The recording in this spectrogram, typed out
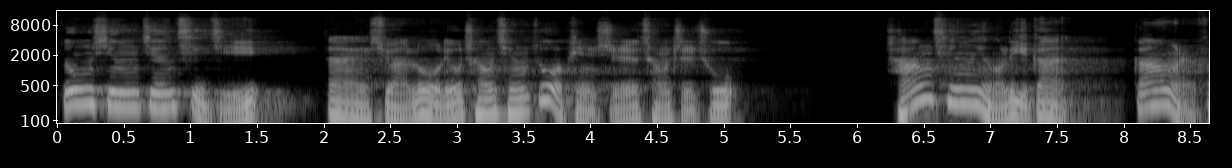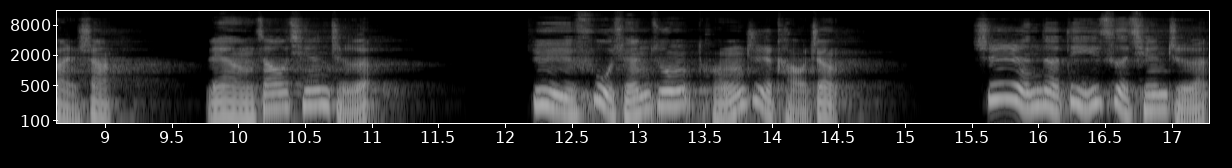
《宗兴兼气集》在选录刘长卿作品时曾指出：“长卿有力干，刚而犯上，两遭千折。”据傅玄宗同志考证。诗人的第一次迁谪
